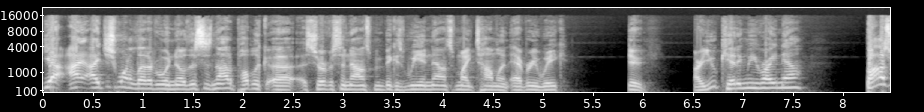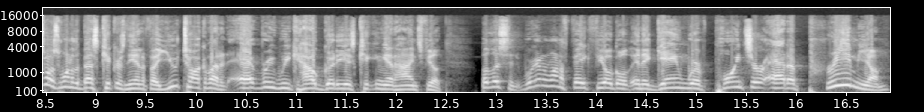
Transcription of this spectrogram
Yeah, I, I just want to let everyone know this is not a public uh, service announcement because we announce Mike Tomlin every week. Dude, are you kidding me right now? Boswell is one of the best kickers in the NFL. You talk about it every week how good he is kicking at Heinz Field. But listen, we're going to run a fake field goal in a game where points are at a premium.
